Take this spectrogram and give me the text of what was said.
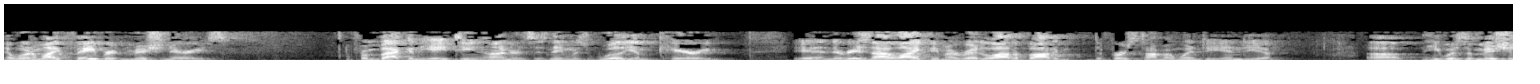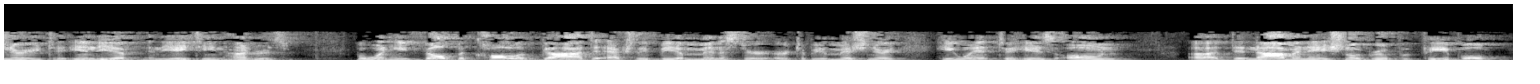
Now, one of my favorite missionaries from back in the 1800s, his name was William Carey. And the reason I liked him, I read a lot about him the first time I went to India. Uh, he was a missionary to India in the 1800s, but when he felt the call of God to actually be a minister or to be a missionary, he went to his own uh, denominational group of people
